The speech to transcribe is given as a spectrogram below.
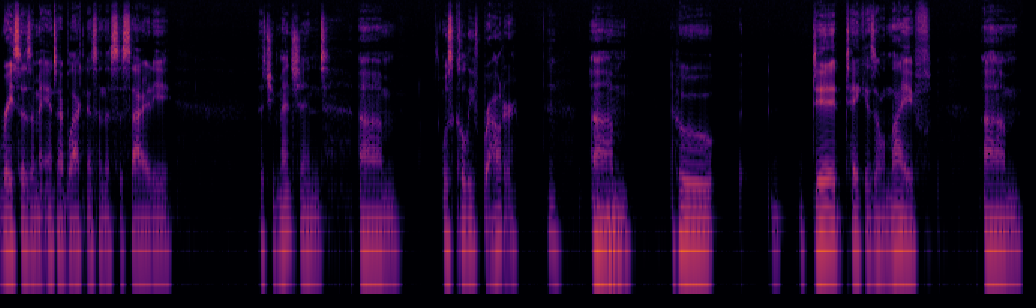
racism and anti-blackness in this society that you mentioned um, was Kalief Browder, um, who did take his own life, um,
